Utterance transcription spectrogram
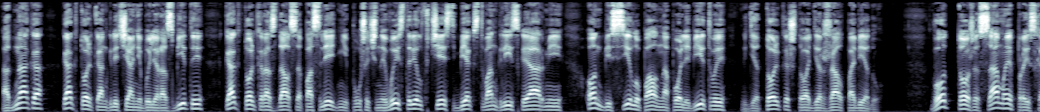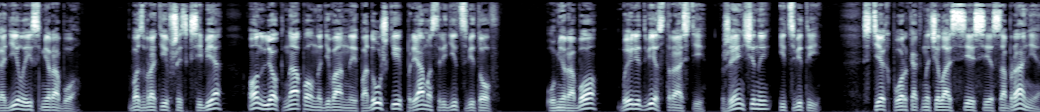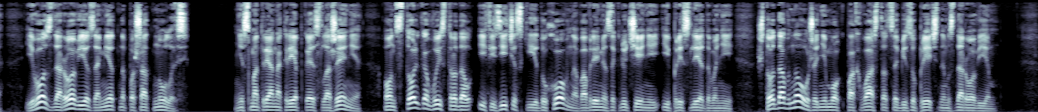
Однако, как только англичане были разбиты, как только раздался последний пушечный выстрел в честь бегства английской армии, он без сил упал на поле битвы, где только что одержал победу. Вот то же самое происходило и с Мирабо. Возвратившись к себе, он лег на пол на диванные подушки прямо среди цветов. У Мирабо были две страсти — женщины и цветы. С тех пор, как началась сессия собрания, его здоровье заметно пошатнулось. Несмотря на крепкое сложение, он столько выстрадал и физически, и духовно во время заключений и преследований, что давно уже не мог похвастаться безупречным здоровьем.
